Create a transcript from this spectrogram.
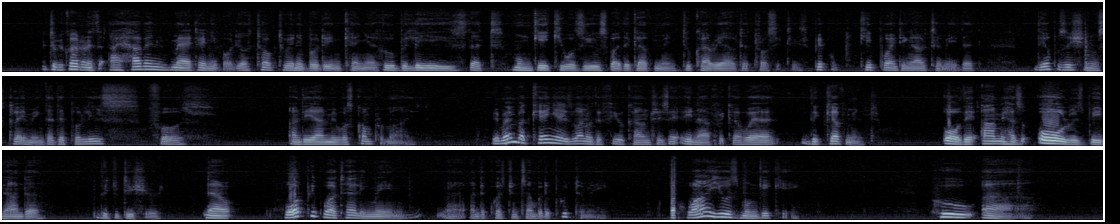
To be quite honest, I haven't met anybody or talked to anybody in Kenya who believes that Mungiki was used by the government to carry out atrocities. People keep pointing out to me that the opposition was claiming that the police force and the army was compromised. Remember, Kenya is one of the few countries in Africa where the government or the army has always been under the judiciary. Now, what people are telling me, uh, and the question somebody put to me, why use Mungiki? who are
